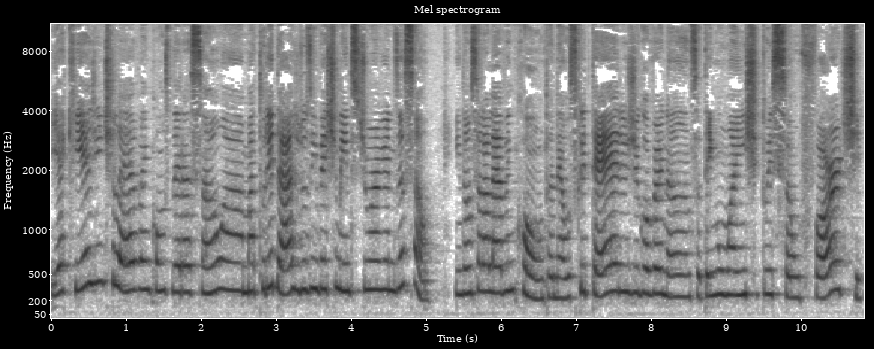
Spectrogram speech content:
E aqui a gente leva em consideração a maturidade dos investimentos de uma organização. Então, se ela leva em conta né, os critérios de governança, tem uma instituição forte,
